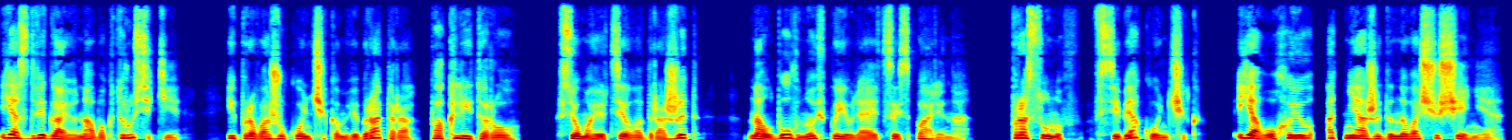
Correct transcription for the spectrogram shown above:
я сдвигаю на бок трусики и провожу кончиком вибратора по клитору. Все мое тело дрожит, на лбу вновь появляется испарина. Просунув в себя кончик, я охаю от неожиданного ощущения.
